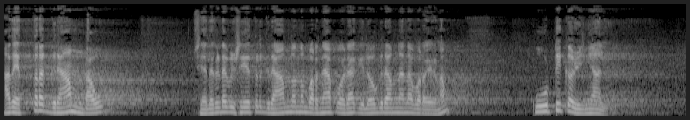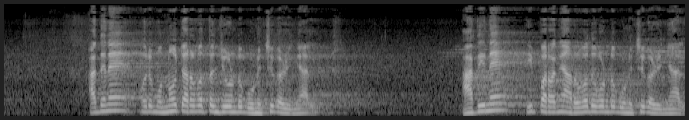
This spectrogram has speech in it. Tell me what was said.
അത് എത്ര ഗ്രാം ഉണ്ടാവും? ചിലരുടെ വിഷയത്തിൽ ഗ്രാം എന്നൊന്നും പറഞ്ഞാൽ പോരാ കിലോഗ്രാം തന്നെ പറയണം. കൂട്ടിക്കഴിഞ്ഞാൽ അതിനെ ഒരു മുന്നൂറ്ററുപത്തഞ്ച് കൊണ്ട് ഗുണിച്ചു കഴിഞ്ഞാൽ അതിനെ ഈ പറഞ്ഞ അറുപത് കൊണ്ട് ഗുണിച്ചു കഴിഞ്ഞാൽ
